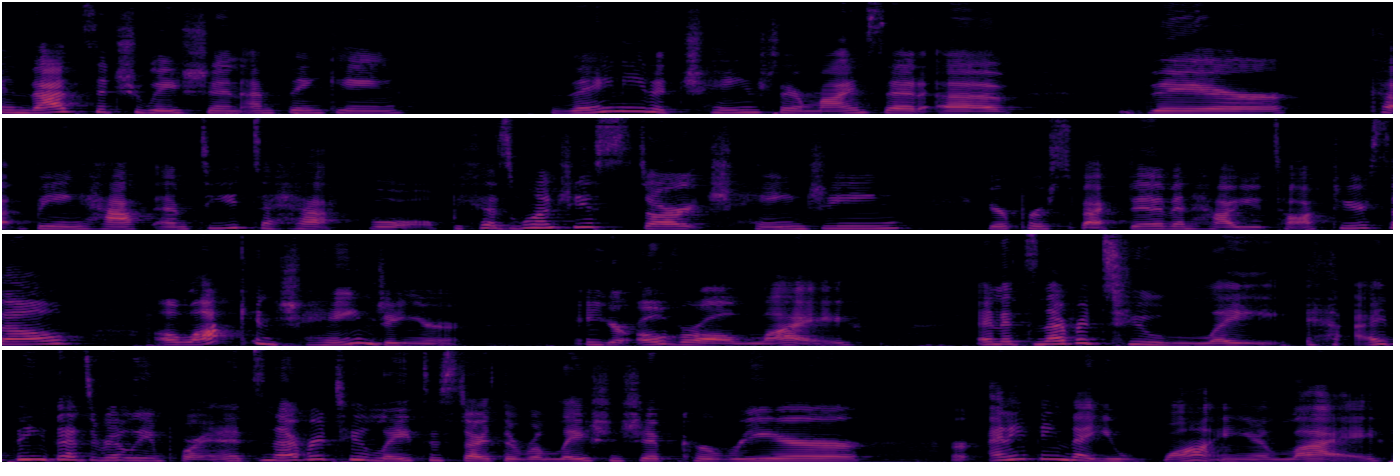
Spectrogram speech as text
in that situation, I'm thinking they need to change their mindset of their cup being half empty to half full. Because once you start changing your perspective and how you talk to yourself, a lot can change in your in your overall life. And it's never too late. I think that's really important. It's never too late to start the relationship, career, or anything that you want in your life.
